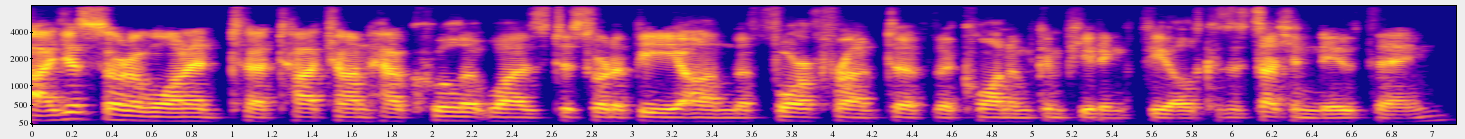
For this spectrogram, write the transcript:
I just sort of wanted to touch on how cool it was to sort of be on the forefront of the quantum computing field because it's such a new thing.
